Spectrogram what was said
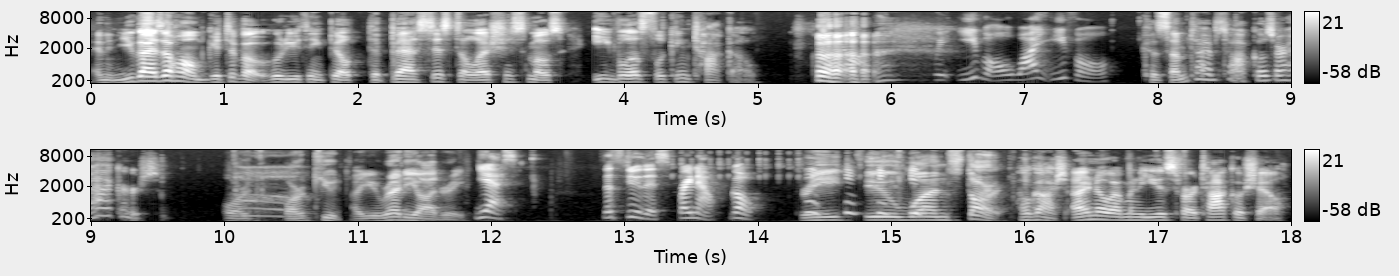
and then you guys at home get to vote. Who do you think built the bestest, delicious, most evilest looking taco? Because Wait, evil? Why evil? Because sometimes tacos are hackers. or or cute. Are you ready, Audrey? Yes. Let's do this right now. Go. Three, two, one, start. Oh gosh, I know what I'm gonna use for a taco shell.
